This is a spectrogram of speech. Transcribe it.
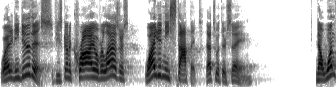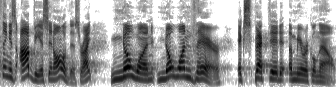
Why did he do this? If he's going to cry over Lazarus, why didn't he stop it? That's what they're saying. Now, one thing is obvious in all of this, right? No one, no one there expected a miracle now.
